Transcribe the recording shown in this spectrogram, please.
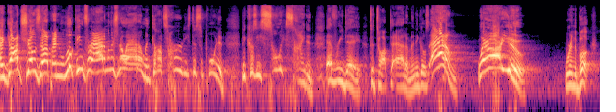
And God shows up and looking for Adam, and there's no Adam. And God's hurt. He's disappointed because he's so excited every day to talk to Adam. And he goes, Adam, where are you? We're in the book.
